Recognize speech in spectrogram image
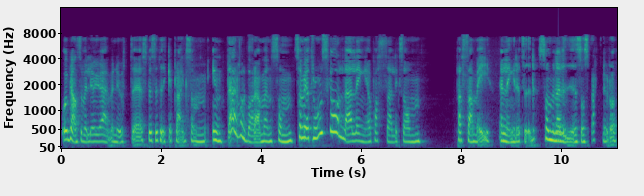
Och ibland så väljer jag ju även ut eh, specifika plagg som inte är hållbara men som, som jag tror ska hålla länge och passa liksom passa mig en längre tid. Som mina Mm. lin som sprack nu då.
